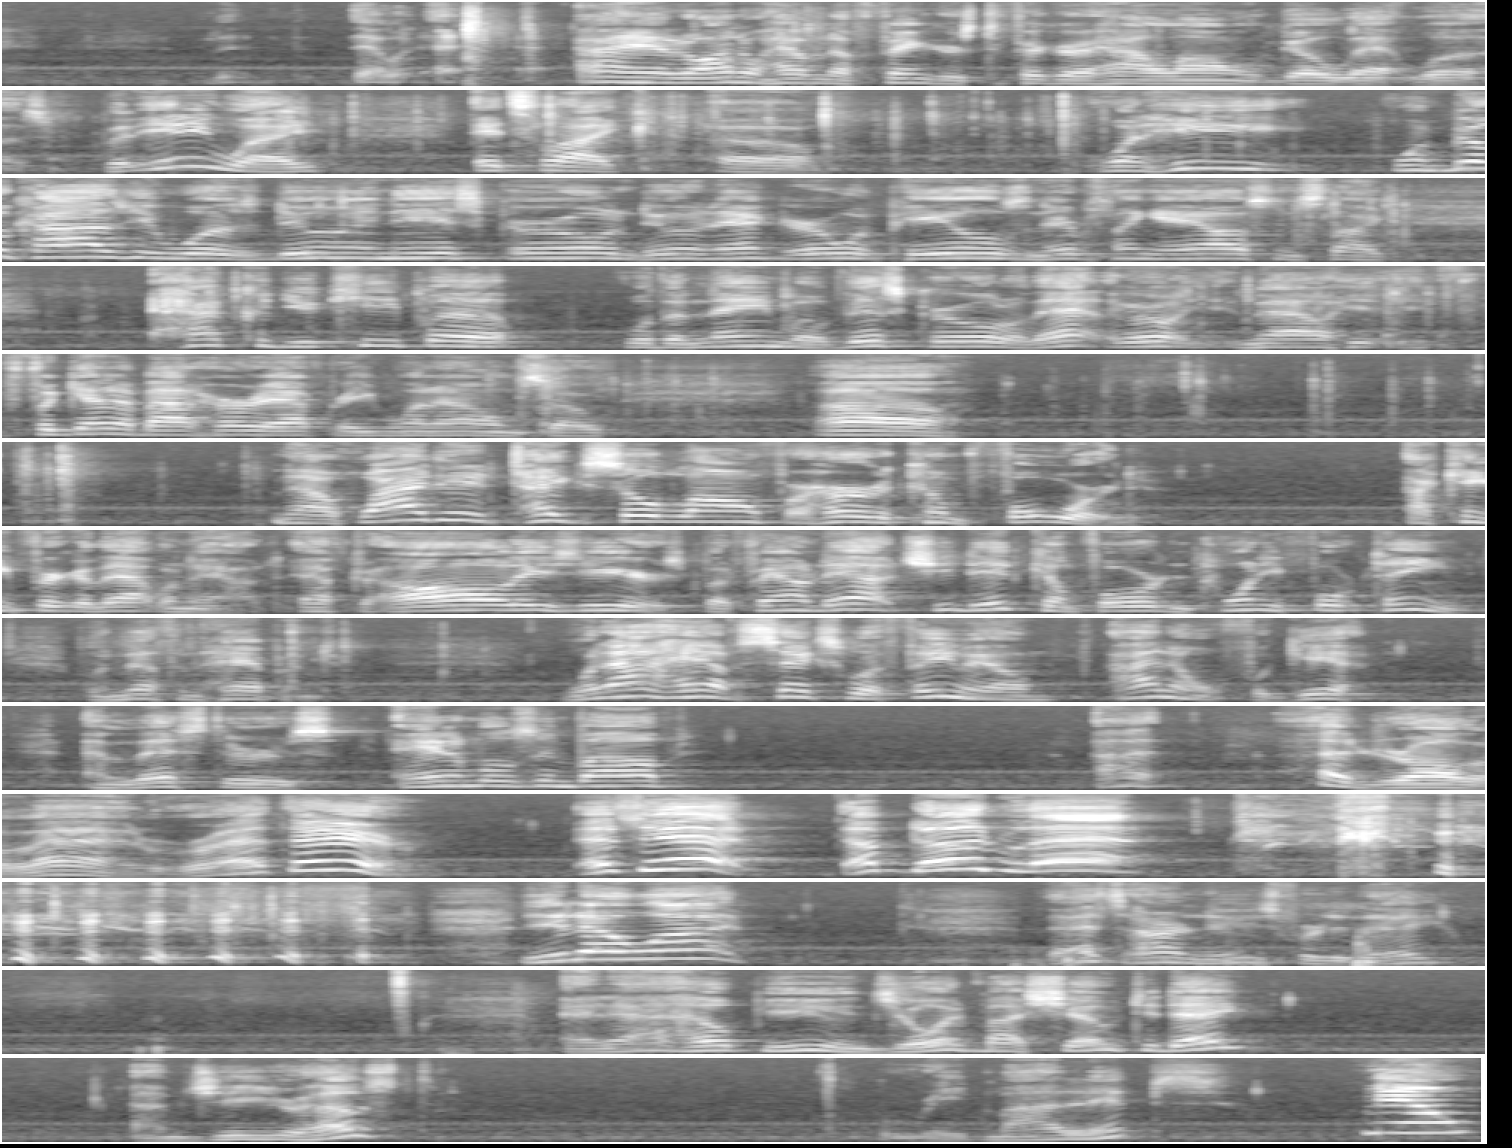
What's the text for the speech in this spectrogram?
that, I, I don't have enough fingers to figure out how long ago that was. But anyway, it's like uh, when he, when Bill Cosby was doing this girl and doing that girl with pills and everything else, and it's like, how could you keep up with the name of this girl or that girl? Now, he, forget about her after he went on. So, uh, now, why did it take so long for her to come forward? I can't figure that one out after all these years, but found out she did come forward in 2014 when nothing happened. When I have sex with a female, I don't forget unless there's animals involved. I, I draw the line right there. That's it. I'm done with that. you know what? That's our news for today. And I hope you enjoyed my show today. I'm G, your host. Read my lips. Meow.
